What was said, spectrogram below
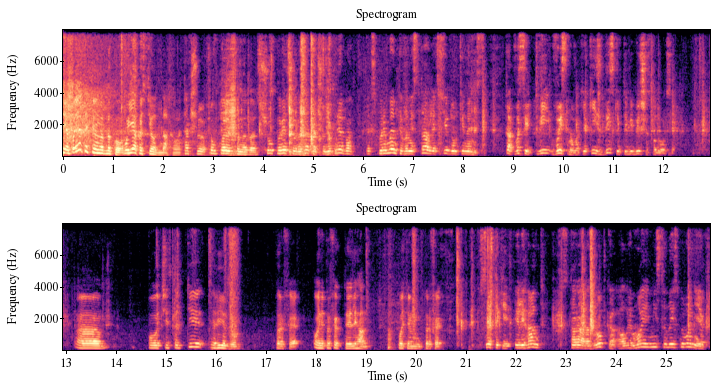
Ні, по якості він однаково. по якості однаково. Так що Що вперед, що назад. що вперед, що назад, так що не треба. Експерименти вони ставлять всі думки на місце. Так, Василь, твій висновок, який з дисків тобі більше сподобався? Е, по чистоті різу перфект. Ой, не перфект, а елегант. Потім перфект. Все ж таки елегант, стара розробка, але має місце на існування, як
